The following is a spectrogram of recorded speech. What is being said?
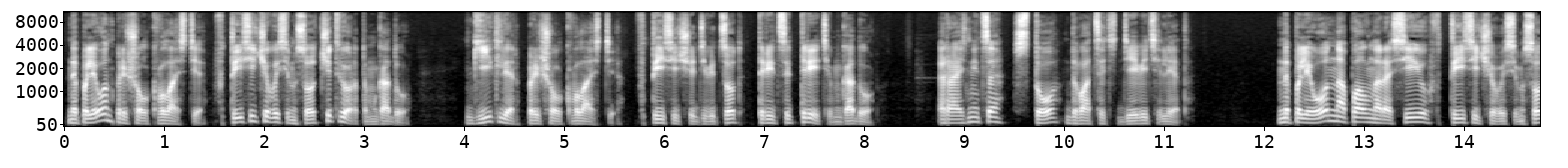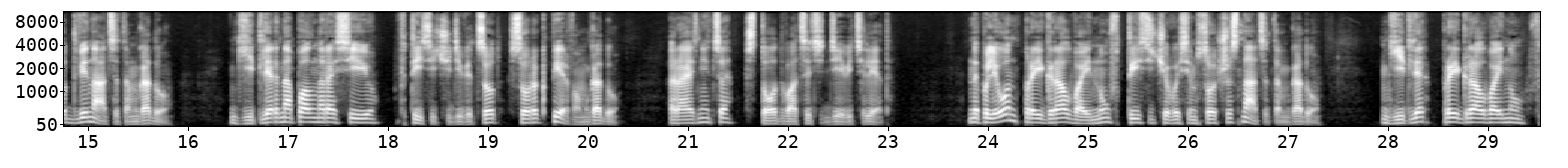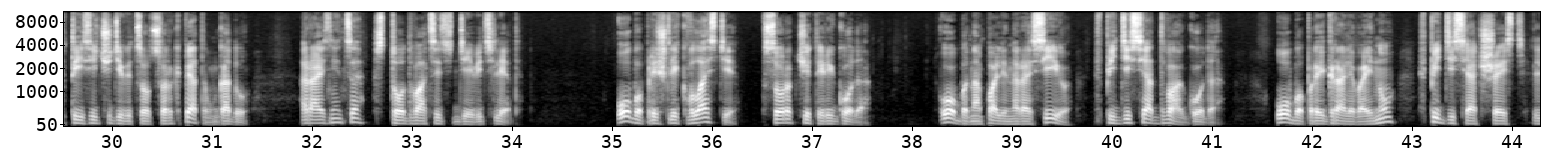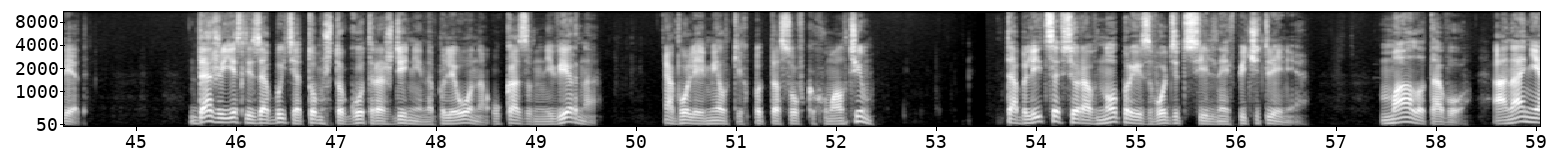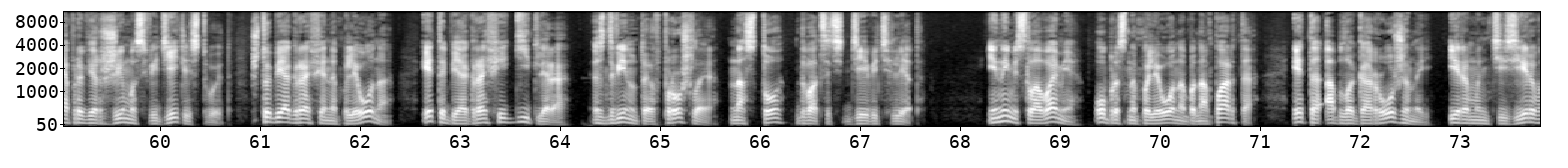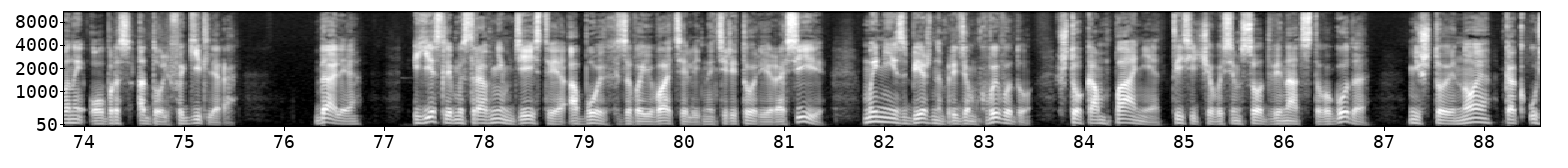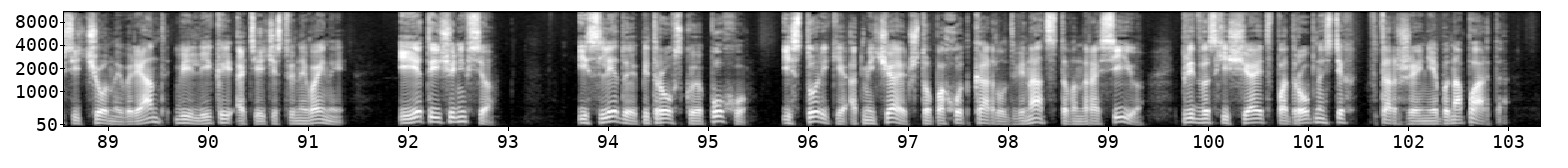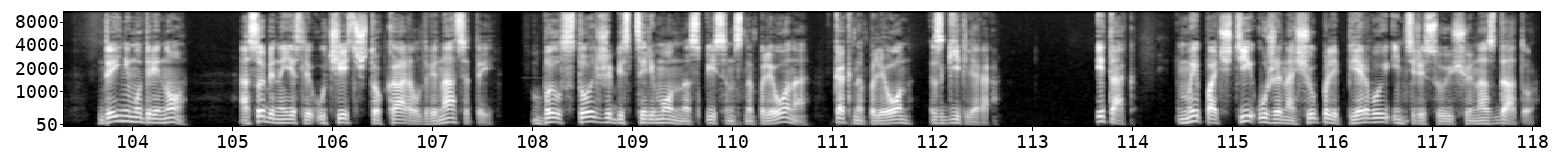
Наполеон пришел к власти в 1804 году. Гитлер пришел к власти в 1933 году. Разница 129 лет. Наполеон напал на Россию в 1812 году. Гитлер напал на Россию в 1941 году. Разница 129 лет. Наполеон проиграл войну в 1816 году. Гитлер проиграл войну в 1945 году. Разница 129 лет. Оба пришли к власти в 44 года. Оба напали на Россию в 52 года. Оба проиграли войну в 56 лет. Даже если забыть о том, что год рождения Наполеона указан неверно, о более мелких подтасовках умолчим, таблица все равно производит сильное впечатление. Мало того, она неопровержимо свидетельствует, что биография Наполеона — это биография Гитлера, сдвинутая в прошлое на 129 лет. Иными словами, образ Наполеона Бонапарта — это облагороженный и романтизированный образ Адольфа Гитлера. Далее. Если мы сравним действия обоих завоевателей на территории России, мы неизбежно придем к выводу, что кампания 1812 года — не что иное, как усеченный вариант Великой Отечественной войны. И это еще не все. Исследуя Петровскую эпоху, историки отмечают, что поход Карла XII на Россию предвосхищает в подробностях вторжение Бонапарта. Да и не мудрено, особенно если учесть, что Карл XII был столь же бесцеремонно списан с Наполеона, как Наполеон с Гитлера. Итак, мы почти уже нащупали первую интересующую нас дату.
